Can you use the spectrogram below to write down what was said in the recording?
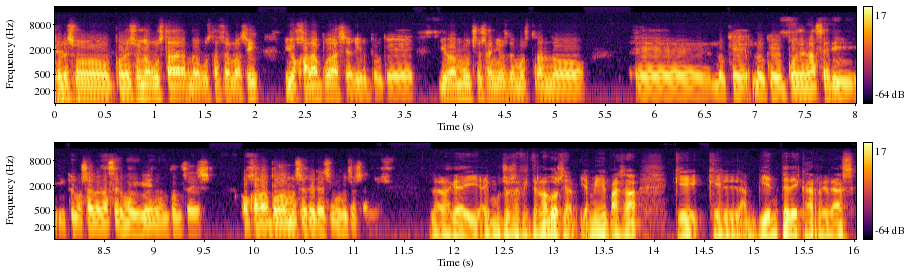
por, eso, por eso me gusta, me gusta hacerlo así y ojalá pueda seguir, porque lleva muchos años demostrando eh, lo, que, lo que pueden hacer y, y, que lo saben hacer muy bien. Entonces, ojalá podamos seguir así muchos años. La verdad que hay, muchos aficionados y a, mí me pasa que, el ambiente de carreras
